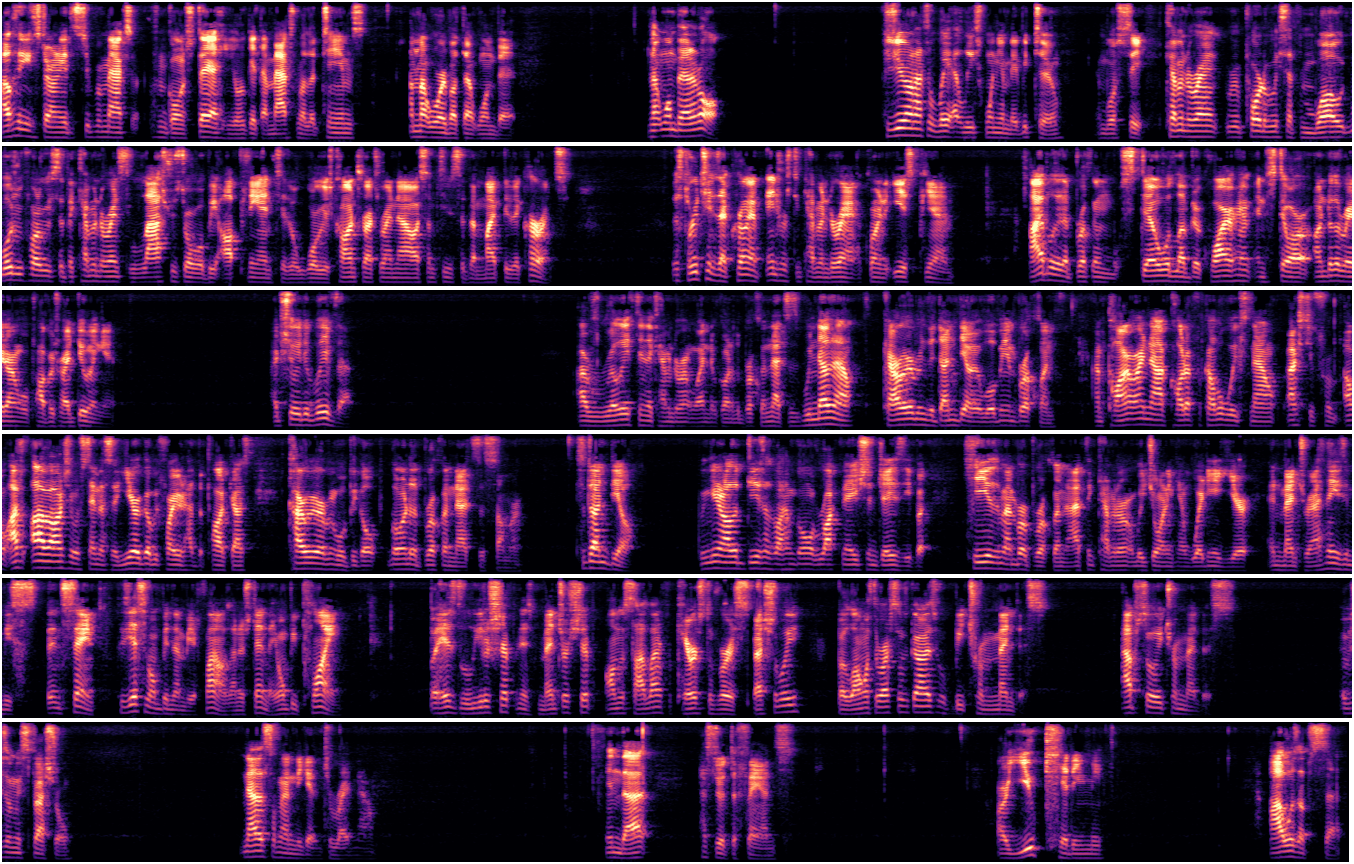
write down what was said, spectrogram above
I think he's starting to get the supermax from Golden State. I think he'll get that max from other teams. I'm not worried about that one bit. Not one bit at all. Because you don't have to wait at least one year, maybe two and we'll see. Kevin Durant reportedly said from Woj, Woj reportedly said that Kevin Durant's last resort will be opting into the Warriors contract right now. Some teams said that might be the occurrence. There's three teams that currently have interest in Kevin Durant, according to ESPN. I believe that Brooklyn still would love to acquire him and still are under the radar and will probably try doing it. I truly do believe that. I really think that Kevin Durant will end up going to the Brooklyn Nets. As we know now, Kyrie Irving's a done deal. He will be in Brooklyn. I'm calling it right now. I've called it for a couple weeks now. Actually, from oh, I've, I've actually was saying this a year ago before I even had the podcast. Kyrie Irving will be go, going to the Brooklyn Nets this summer. It's a done deal. We can get all the details about him going with Roc Nation, Jay Z, but he is a member of Brooklyn, and I think Kevin Durant will be joining him, waiting a year and mentoring. I think he's gonna be insane because yes, he won't be in the NBA Finals. I understand that he won't be playing, but his leadership and his mentorship on the sideline for Caris LeVert especially, but along with the rest of those guys, will be tremendous, absolutely tremendous. It was something special. Now that's something I need to get into right now. And that has to do with the fans. Are you kidding me? I was upset.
